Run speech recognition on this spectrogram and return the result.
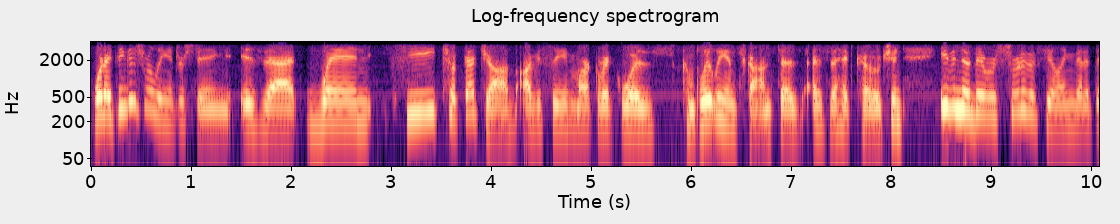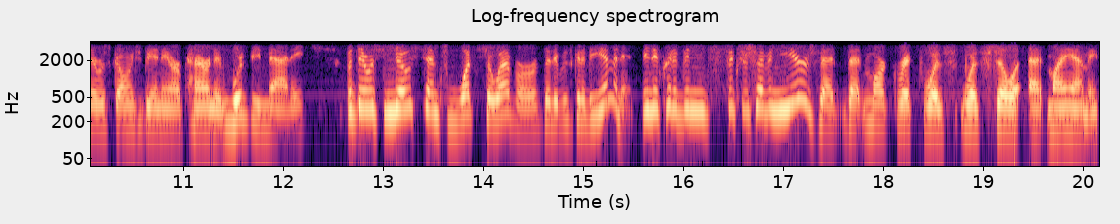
What I think is really interesting is that when he took that job, obviously Mark Richt was completely ensconced as as the head coach, and even though there was sort of a feeling that if there was going to be an heir apparent, it would be Manny. But there was no sense whatsoever that it was going to be imminent. I mean, it could have been six or seven years that that Mark Richt was was still at Miami.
